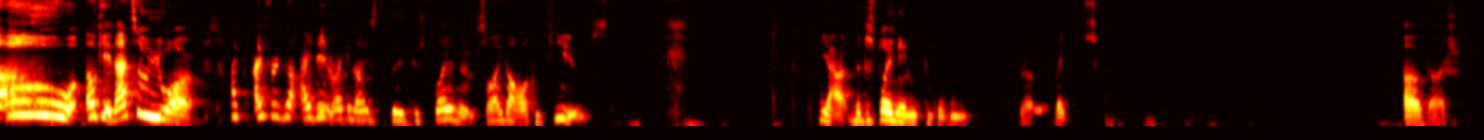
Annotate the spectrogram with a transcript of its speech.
Oh, okay, that's who you are. I, I forgot. I didn't recognize the display name, so I got all confused. Yeah, the display name completely, like. Oh gosh.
